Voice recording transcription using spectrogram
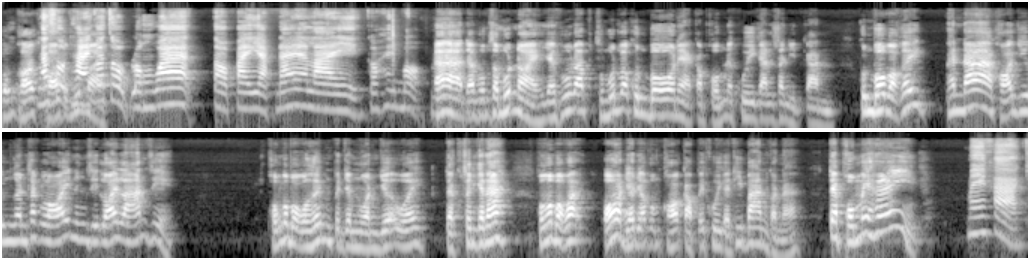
ผมขอแล้วขอสุสดมมุท้ายติหน่ก็อยจบลงว่าต่อไปอยากได้อะไรก็ให้บอกมาอ่าเดี๋ยวผมสมมติหน่อย อย่างสมมติว่าสมมติว่าคุณโบเนี่ยกับผมเนี่ยคุยกันสนิทกัน คุณโบบอกเฮ้ยแพนด้าขอยืมเงินสักร้อยหนึ่งสิร้อยล้านสิผมก็บอกว่าเฮ้ยมันเป็นจำนวนเยอะเว้ยแต่สนิทกันนะ ผมก็บอกว่าอ๋อเดี๋ยวเดี๋ยวผมขอกลับไปคุยกับที่บ้านก่อนนะ แต่ผมไม่ให้ ไม่ค่ะ เค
